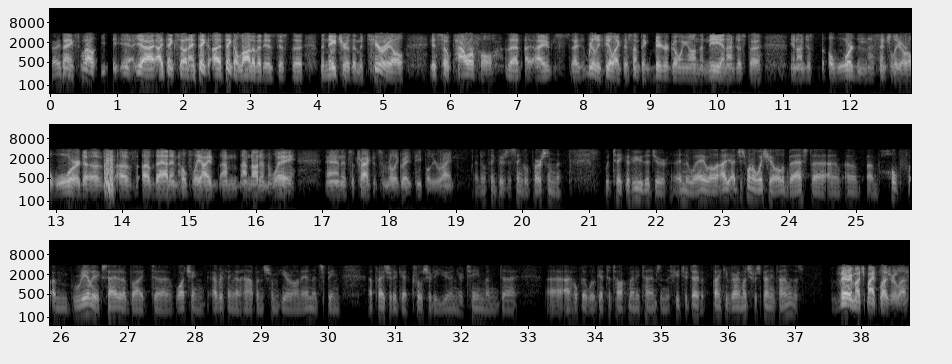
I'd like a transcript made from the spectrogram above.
very Thanks. Well, yeah, yeah, I think so, and I think I think a lot of it is just the the nature of the material is so powerful that I I, I really feel like there's something bigger going on than me, and I'm just a you know I'm just a warden essentially or a ward of of of that, and hopefully I I'm I'm not in the way, and it's attracted some really great people. You're right. I don't think there's a single person that would take the view that you're in the way. Well, I, I just want to wish you all the best. Uh, I'm, I'm, I'm hope I'm really excited about uh, watching everything that happens from here on in. It's been a pleasure to get closer to you and your team, and uh, uh, I hope that we'll get to talk many times in the future, David. Thank you very much for spending time with us. Very much my pleasure, Les.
